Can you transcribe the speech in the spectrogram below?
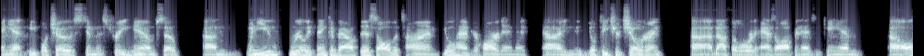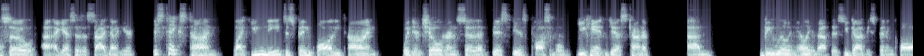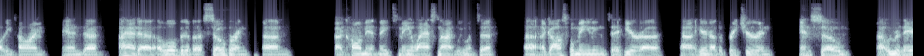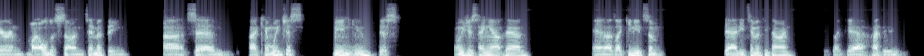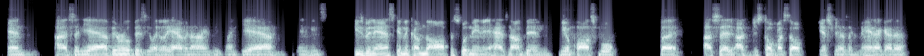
and yet people chose to mistreat him. So um, when you really think about this all the time, you'll have your heart in it. Uh, you'll teach your children uh, about the Lord as often as you can. Uh, also, uh, I guess as a side note here, this takes time. Like you need to spend quality time with your children so that this is possible. You can't just kind of um, be willy nilly about this. You've got to be spending quality time. And uh, I had a, a, little bit of a sobering um, a comment made to me last night. We went to uh, a gospel meeting to hear uh, uh, hear another preacher, and and so uh, we were there. And my oldest son Timothy uh, said, uh, "Can we just me and you just can we just hang out, Dad?" And I was like, "You need some Daddy Timothy time." He's like, "Yeah, I do." And I said, "Yeah, I've been real busy lately, haven't I?" And he's like, "Yeah." And he's he's been asking to come to office with me and it has not been, you know, possible. But I said, I just told myself yesterday, I was like, man, I gotta,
